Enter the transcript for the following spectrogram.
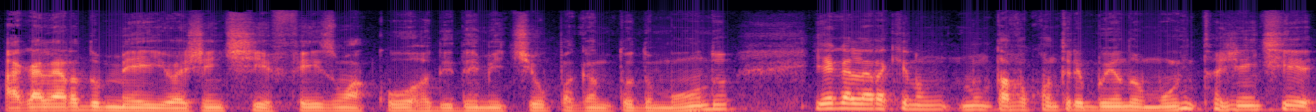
A galera do meio, a gente fez um acordo e demitiu pagando todo mundo. E a galera que não, não tava contribuindo muito, a gente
